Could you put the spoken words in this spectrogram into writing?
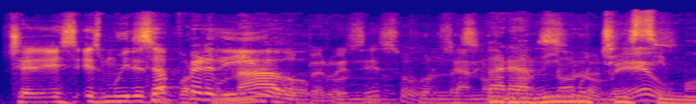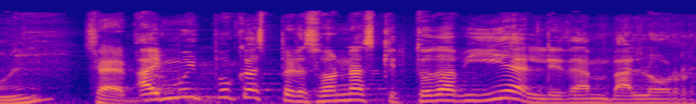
O sea, es, es muy Se ha desafortunado, perdido pero con- es eso. o sea, no- Para no- mí no muchísimo, ¿eh? O sea, Hay muy pocas personas que todavía le dan valor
